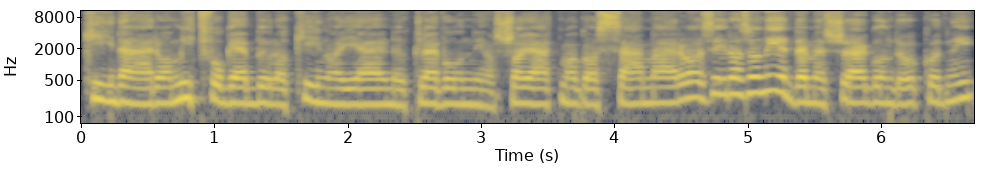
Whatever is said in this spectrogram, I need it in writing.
Kínára, mit fog ebből a kínai elnök levonni a saját maga számára, azért azon érdemes elgondolkodni,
